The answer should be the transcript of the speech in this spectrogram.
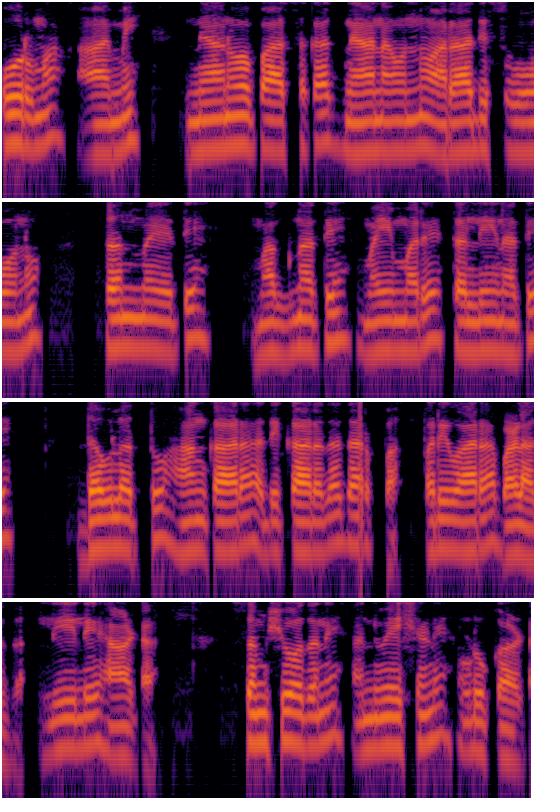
ಕೂರ್ಮ, ಆಮೆ ಜ್ಞಾನೋಪಾಸಕ, ಜ್ಞಾನವನ್ನು ಆರಾಧಿಸುವವನು ತನ್ಮಯತೆ, ಮಗ್ನತೆ, ಮೈಮರೆ, ತಲ್ಲೀನತೆ, ದೌಲತ್ತು, ಅಹಂಕಾರ, ಅಧಿಕಾರದ ದರ್ಪ, ಪರಿವಾರ, ಬಳಗ, ಲೀಲೆ, ಆಟ, ಸಂಶೋಧನೆ, ಅನ್ವೇಷಣೆ, ಹುಡುಕಾಟ,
